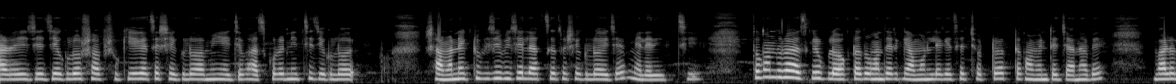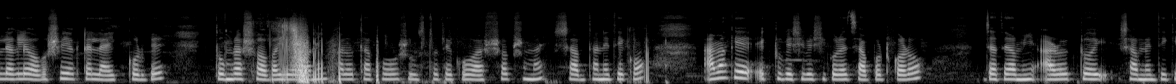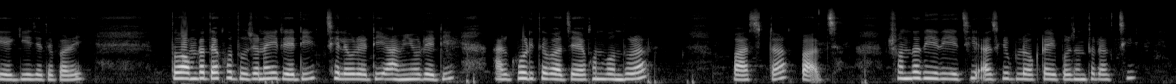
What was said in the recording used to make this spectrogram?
আর এই যে যেগুলো সব শুকিয়ে গেছে সেগুলো আমি এই যে ভাঁজ করে নিচ্ছি, যেগুলো সামান্য একটু ভিজে ভিজে লাগছে তো সেগুলো এই যে মেলে দিচ্ছি। তো বন্ধুরা, আজকের ব্লগটা তোমাদের কেমন লেগেছে ছোট্ট একটা কমেন্টে জানাবে। ভালো লাগলে অবশ্যই একটা লাইক করবে। তোমরা সবাই অনেক ভালো থাকো, সুস্থ থেকো আর সব সময় সাবধানে থেকো। আমাকে একটু বেশি বেশি করে সাপোর্ট করো, যাতে আমি আরও একটু সামনের দিকে এগিয়ে যেতে পারি। তো আমরা দেখো দুজনেই রেডি ছেলেও রেডি আমিও রেডি আর ঘড়িতে বাজে এখন বন্ধুরা পাঁচটা পাঁচ। সন্ধ্যা দিয়ে দিয়েছি, আজকের ব্লগটা এই পর্যন্ত রাখছি।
